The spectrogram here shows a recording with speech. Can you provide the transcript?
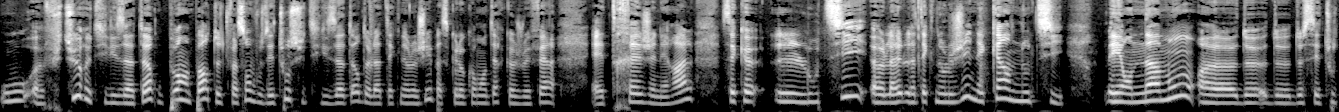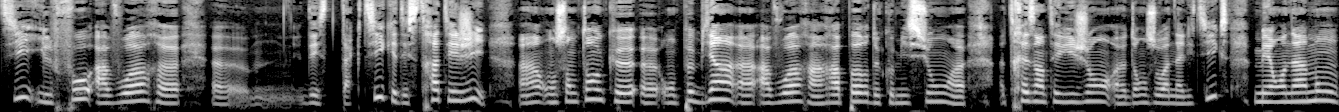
ou euh, futurs utilisateurs ou peu importe. De toute façon, vous êtes tous utilisateurs de la technologie parce que le commentaire que je vais faire est très général. C'est que l'outil, euh, la, technologie n'est qu'un outil et en amont euh, de, cet outil, il faut avoir euh, des tactiques et des stratégies. hein. On s'entend que on peut bien avoir un rapport de commission très intelligent dans Zoanalytics, mais en amont,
